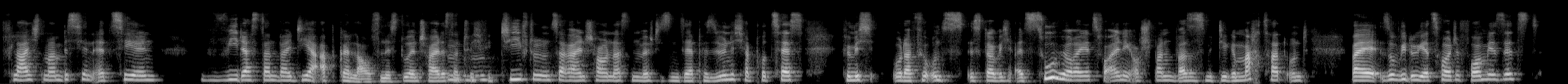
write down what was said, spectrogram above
vielleicht mal ein bisschen erzählen, wie das dann bei dir abgelaufen ist. Du entscheidest mhm. natürlich, wie tief du uns da reinschauen lassen möchtest. Ein sehr persönlicher Prozess. Für mich oder für uns ist, glaube ich, als Zuhörer jetzt vor allen Dingen auch spannend, was es mit dir gemacht hat. Und weil so wie du jetzt heute vor mir sitzt,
